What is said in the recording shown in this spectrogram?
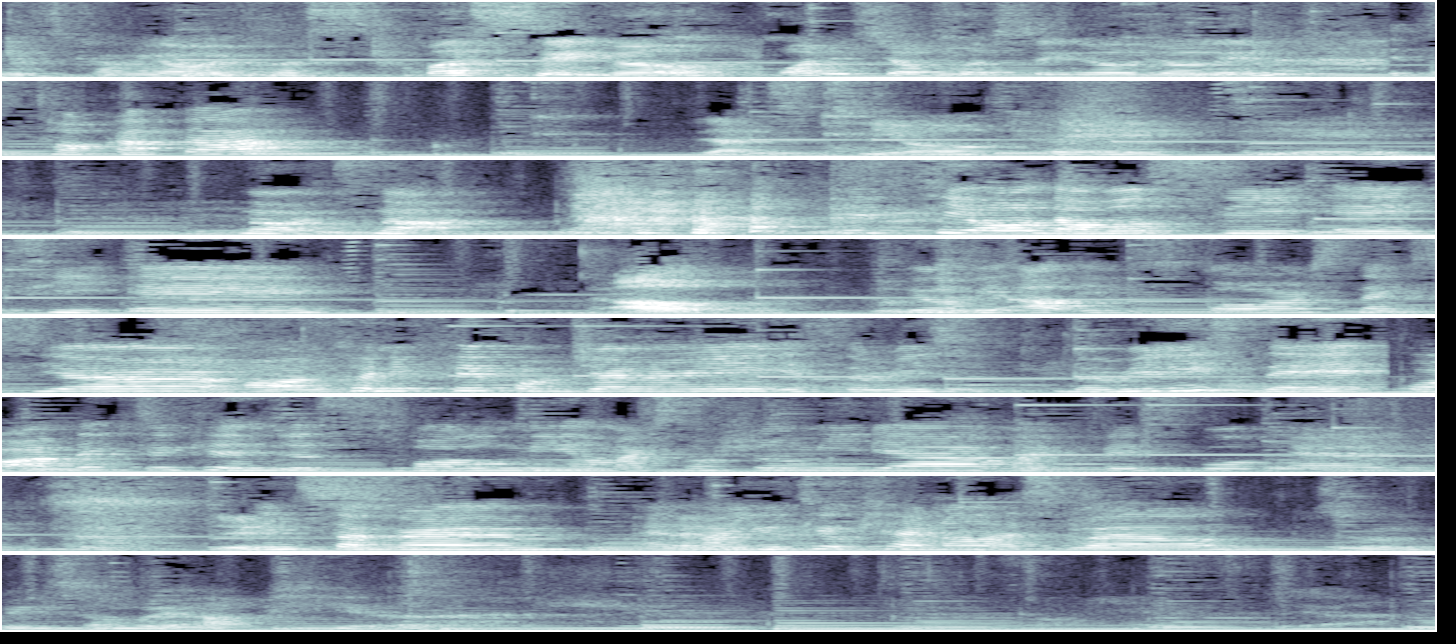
is coming out with her first single. What is your first single, Jolynn? It's Toccata. That's T O K A T A. No, it's not. it's T O double C A T A. Oh, It will be out in stores next year. On 25th of January is the, re- the release date. For updates, you can just follow me on my social media, my Facebook and it's, Instagram, and my YouTube channel as well. it's gonna be somewhere up here. Yeah.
